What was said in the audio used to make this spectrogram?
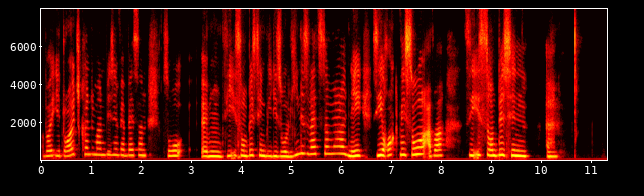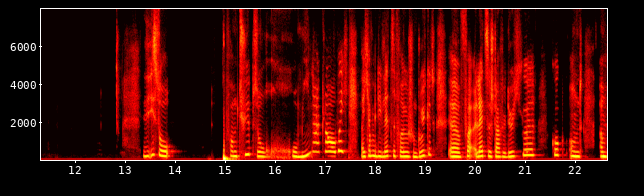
Aber ihr Deutsch könnte man ein bisschen verbessern. So, ähm, sie ist so ein bisschen wie die Solin das letzte Mal. Nee, sie rockt nicht so, aber sie ist so ein bisschen, ähm, sie ist so vom Typ so Romina, glaube ich. Weil ich habe mir die letzte Folge schon durchge äh, letzte Staffel durchgeguckt und ähm,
